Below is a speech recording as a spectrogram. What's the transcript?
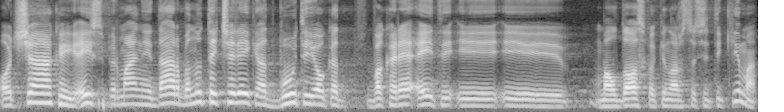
o čia, kai eisiu pirmąjį į darbą, nu tai čia reikia atbūti jau, kad vakare eiti į, į maldos kokį nors susitikimą.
